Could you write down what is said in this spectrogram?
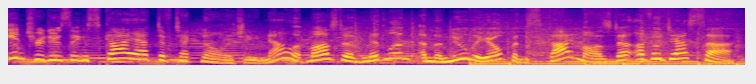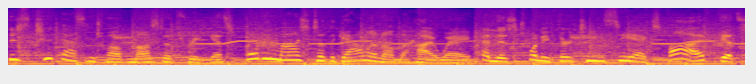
Introducing SkyActiv Technology, now at Mazda of Midland and the newly opened Sky Mazda of Odessa. This 2012 Mazda 3 gets 40 miles to the gallon on the highway, and this 2013 CX5 gets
